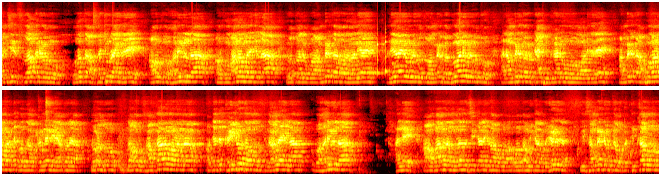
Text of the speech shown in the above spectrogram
ಎಂ ಸಿ ಸುಧಾಕರ್ ಅವರು ಉನ್ನತ ಸಚಿವರಾಗಿದ್ದಾರೆ. ಅವ್ರಿಗೂ ಅರಿವಿಲ್ಲ, ಅವ್ರಿಗೂ ಮಾನ ಮರ್ಯಾದಿಲ್ಲ ಇವತ್ತು ಅಲ್ಲಿ ಒಬ್ಬ ಅಂಬೇಡ್ಕರ್ ಅವರ ಅನ್ಯಾಯ ಅನ್ಯಾಯಗಳು ಇವತ್ತು, ಅಂಬೇಡ್ಕರ್ ಅಭಿಮಾನಿಗಳು ಇವತ್ತು, ಅಲ್ಲಿ ಅಂಬೇಡ್ಕರ್ ಟ್ಯಾಕ್ಸ್ ಉದ್ಘಾಟನೆ ಮಾಡಿದ್ದಾರೆ. ಅಂಬೇಡ್ಕರ್ ಅಪಮಾನ ಮಾಡ್ತಕ್ಕಂಥ ಕಣ್ಣಲ್ಲಿ ಯಾವ ಥರ ನೋಡೋದು? ನಾವು ಸಹಕಾರ ಮಾಡೋಣ, ಅವ್ರ ಜೊತೆ ಕೈ ಜೋಡಿಸೋ ಒಂದು ಜ್ಞಾನ ಇಲ್ಲ, ಒಬ್ಬ ಅರಿವಿಲ್ಲ. ಅಲ್ಲೇ ಆ ಭಾಗದ ಉನ್ನತ ಶಿಕ್ಷಣಿಕ ಅವರಿಗೆ ನಾವು ಹೇಳಿದ ಈ ಸಂಘಟನೆ ಬಗ್ಗೆ ಧಿಕ್ಕಾರವನ್ನು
